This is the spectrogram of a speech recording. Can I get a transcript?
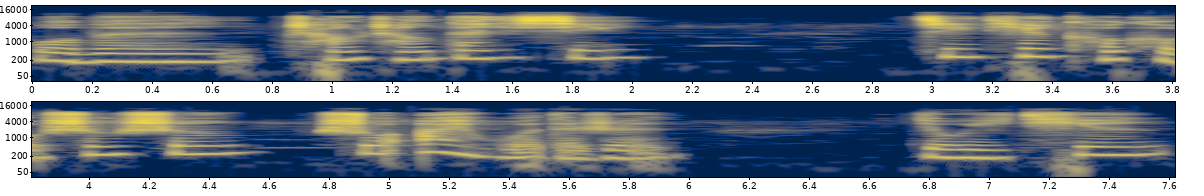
我们常常担心，今天口口声声说爱我的人，有一天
